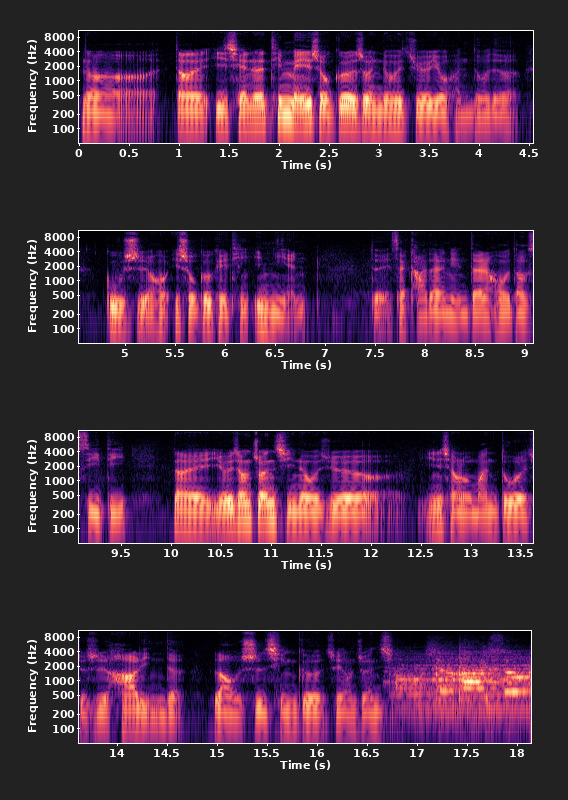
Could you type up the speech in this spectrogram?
那当然，以前呢，听每一首歌的时候，你都会觉得有很多的故事，然后一首歌可以听一年。对，在卡带的年代，然后到 CD。那有一张专辑呢，我觉得影响了蛮多的，就是哈林的《老实情歌》这张专辑。好想爱上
